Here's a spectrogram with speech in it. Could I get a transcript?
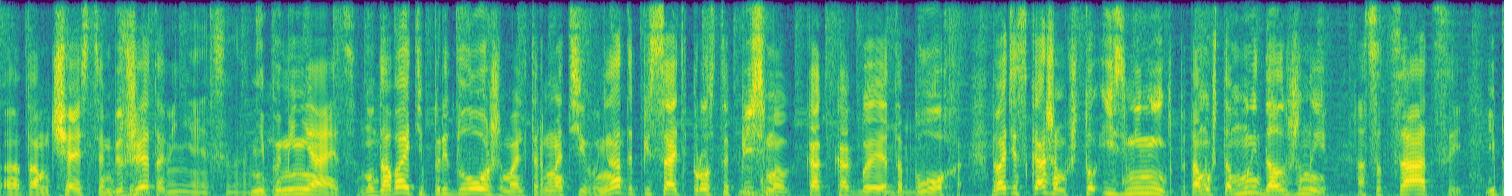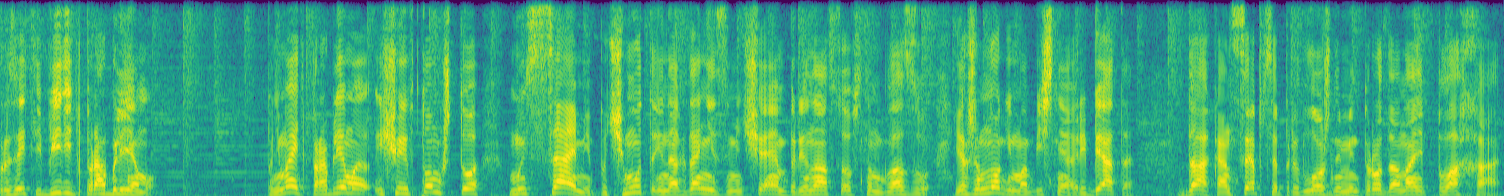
э, там часть там, бюджета. Не поменяется, да. Не поменяется. Ну давайте предложим альтернативу. Не надо писать просто письма, mm-hmm. как, как бы это mm-hmm. плохо. Давайте скажем, что изменить, потому что мы должны ассоциации и производители видеть проблему. Понимаете, проблема еще и в том, что мы сами почему-то иногда не замечаем брена в собственном глазу. Я же многим объясняю, ребята, да, концепция, предложенная Минтро, она плоха.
